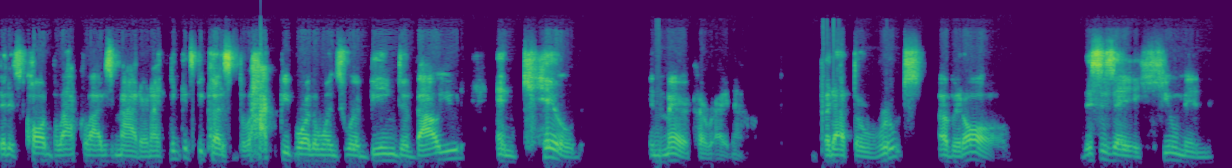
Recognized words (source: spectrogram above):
that it's called Black Lives Matter. And I think it's because Black people are the ones who are being devalued and killed in America right now. But at the root of it all, this is a human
